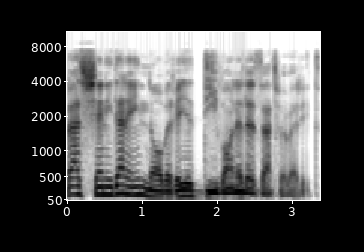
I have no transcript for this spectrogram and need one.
و از شنیدن این نابغه دیوانه لذت ببرید.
